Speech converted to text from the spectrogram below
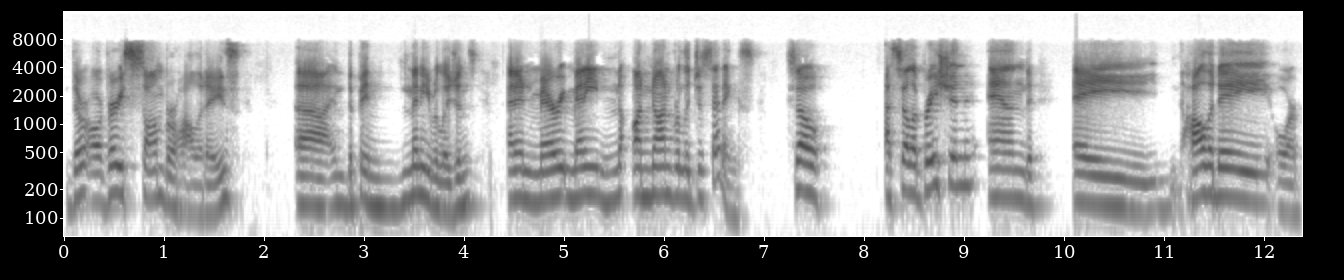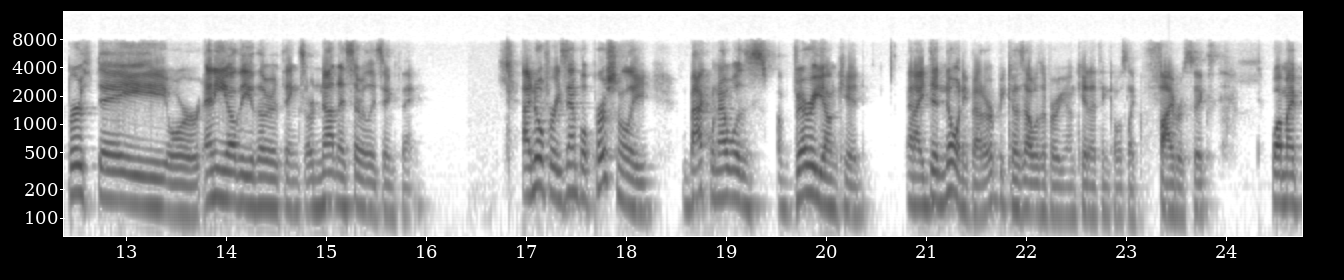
There are very somber holidays uh, in, in many religions and in many many non-religious settings. So, a celebration and a holiday or birthday or any of the other things are not necessarily the same thing. I know, for example, personally, back when I was a very young kid, and I didn't know any better because I was a very young kid. I think I was like five or six. What my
